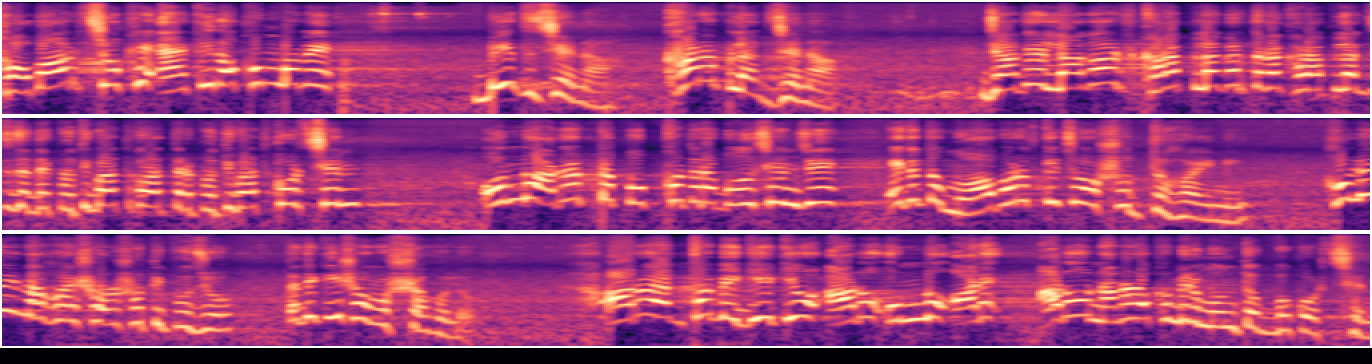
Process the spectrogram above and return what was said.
সবার চোখে একই রকমভাবে বিধছে না, খারাপ লাগছে না? যাদের লাগার, খারাপ লাগার তারা খারাপ লাগছে, যাদের প্রতিবাদ করার তারা প্রতিবাদ করছেন। অন্য আরও একটা পক্ষ তারা বলছেন যে এতে তো মহাভারত, কিছু অশুদ্ধ হয়নি। হলোই না হয় সরস্বতী পুজো, তাতে কি সমস্যা হলো? আরও এক ধাপ এগিয়ে কেউ আরও অন্য, আরে আরও নানা রকমের মন্তব্য করছেন।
